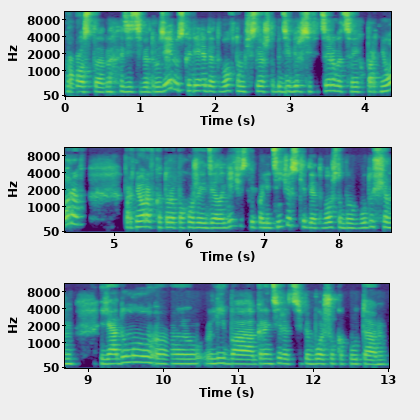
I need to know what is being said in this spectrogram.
просто находить себе друзей, но скорее для того, в том числе, чтобы диверсифицировать своих партнеров, партнеров, которые похожи идеологически, политически, для того, чтобы в будущем, я думаю, э, либо гарантировать себе большую какую-то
